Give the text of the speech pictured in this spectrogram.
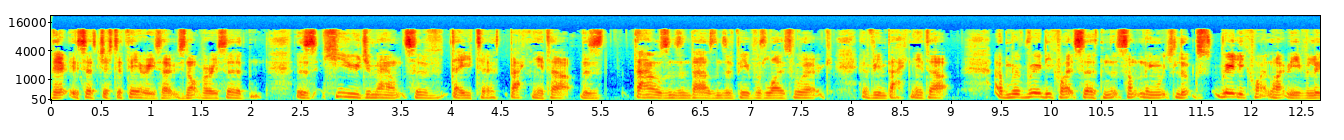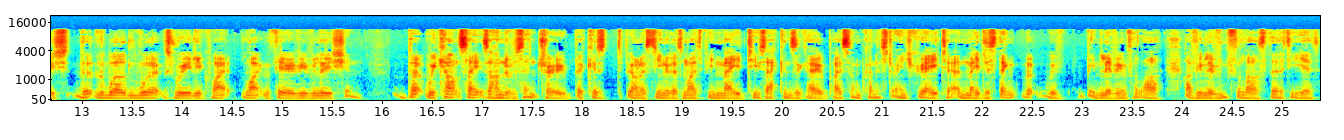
it's just- a theory, so it's not very certain. There's huge amounts of data backing it up. There's thousands and thousands of people's lives' work have been backing it up, and we're really quite certain that something which looks really quite like the evolution, that the world works really quite like the theory of evolution. But we can't say it's 100% true because, to be honest, the universe might have been made two seconds ago by some kind of strange creator and made us think that we've been living for the last, I've been living for the last 30 years.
